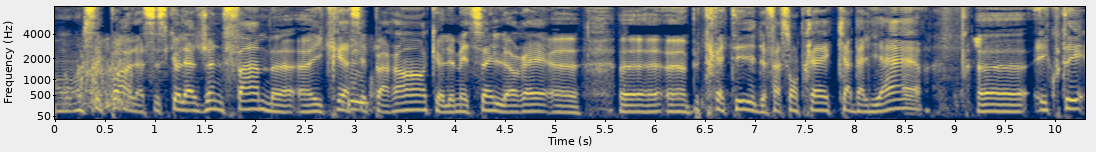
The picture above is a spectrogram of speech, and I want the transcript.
on ne sait pas, là, c'est ce que la jeune femme euh, a écrit à ses mm. parents, que le médecin l'aurait euh, un peu traité de façon très cavalière. écoutez,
